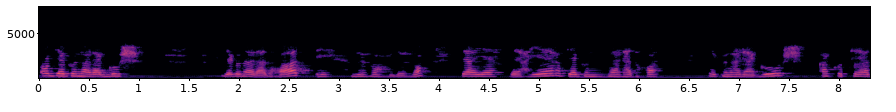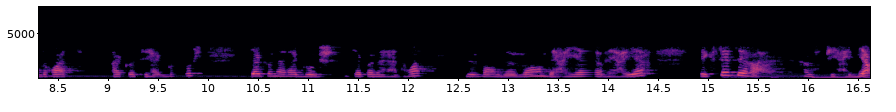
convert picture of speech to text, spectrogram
en diagonale à gauche, diagonale à droite, et devant, devant, derrière, derrière, diagonale à droite, diagonale à gauche, à côté à droite, à côté à gauche, diagonale à gauche, diagonale à droite, devant, devant, derrière, derrière, etc. Inspirez bien.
